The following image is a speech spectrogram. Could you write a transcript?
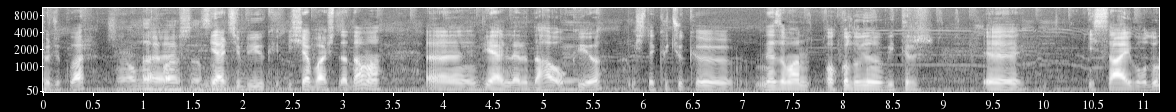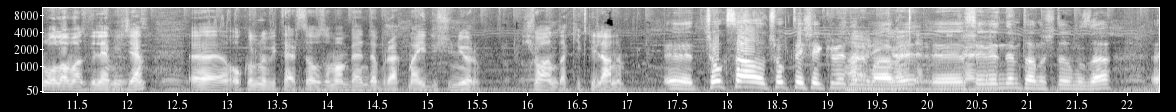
çocuk var. Allah Ee, bağışlasın. gerçi büyük işe başladı ama e, diğerleri daha okuyor. İşte küçük e, ne zaman okulunu bitir e, iş sahibi olur olamaz bilemeyeceğim. Ee, okulunu biterse o zaman ben de bırakmayı düşünüyorum. Şu andaki planım. Evet çok sağ ol. Çok teşekkür ederim rica abi. ederim, Ee, rica ederim. sevindim tanıştığımıza. Ee,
